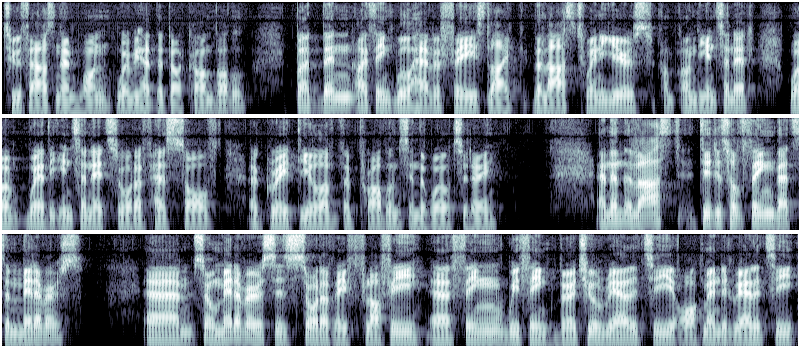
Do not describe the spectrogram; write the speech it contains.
2001, where we had the dot com bubble. But then I think we'll have a phase like the last 20 years on the internet, where, where the internet sort of has solved a great deal of the problems in the world today. And then the last digital thing, that's the metaverse. Um, so metaverse is sort of a fluffy uh, thing. We think virtual reality, augmented reality,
